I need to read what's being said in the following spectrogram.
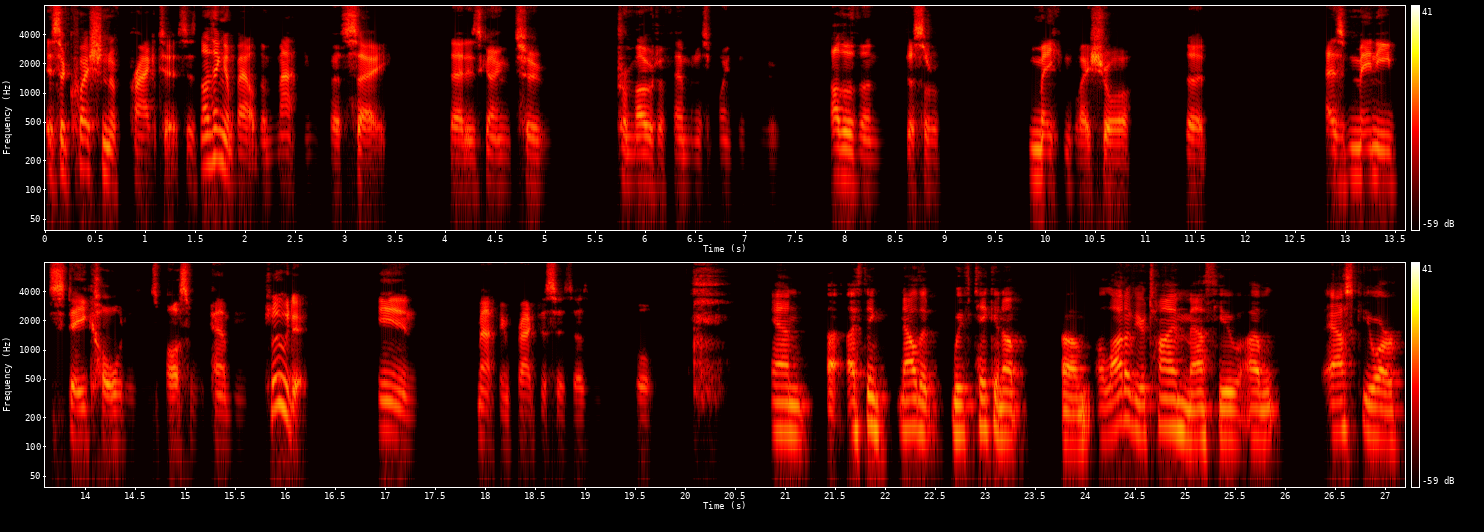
it's a question of practice. It's nothing about the mapping per se that is going to promote a feminist point of view, other than just sort of making quite sure that as many stakeholders as possible can be included in mapping practices as we move forward. And I think now that we've taken up um, a lot of your time, Matthew, I'll ask you our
